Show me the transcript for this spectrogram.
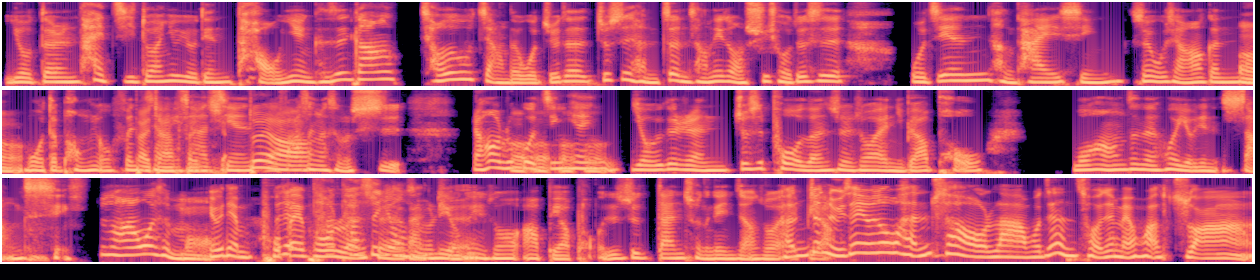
有的人太极端又有点讨厌，可是刚刚乔豆讲的，我觉得就是很正常的一种需求，就是。我今天很开心，所以我想要跟我的朋友分享一下今天发生了什么事。然后，如果今天有一个人就是泼冷水说：“哎，你不要 po。”我好像真的会有点伤心。就是他为什么、嗯、有点泼被泼冷水？他是用什么理由跟你说啊？不要泼，就是单纯的跟你讲说，很就女生又说我很丑啦，我真的很丑，就没化妆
